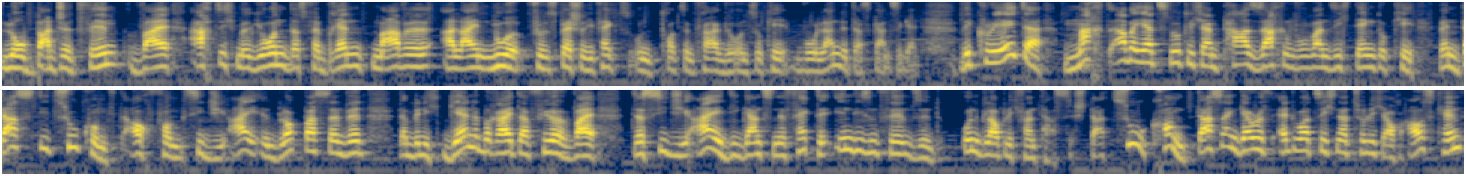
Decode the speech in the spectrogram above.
Low-Budget-Film, weil 80 Millionen, das verbrennt Marvel allein nur für Special Effects. Und trotzdem fragen wir uns, okay, wo landet das ganze Geld? The Creator macht aber jetzt wirklich ein paar Sachen, wo man sich denkt, okay, wenn das die Zukunft auch vom CGI in Blockbustern wird, dann bin ich gerne bereit dafür, weil das CGI, die ganzen Effekte in diesem Film sind unglaublich fantastisch. Dazu kommt, dass ein Gareth Edwards sich natürlich auch auskennt,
